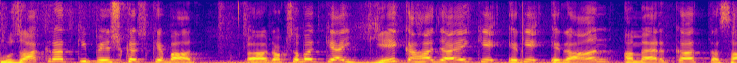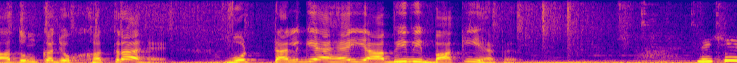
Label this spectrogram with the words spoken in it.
مذاکرات کی پیشکش کے بعد ڈاکٹر صاحب، کیا یہ کہا جائے کہ ایران امریکہ تصادم کا جو خطرہ ہے، وہ ٹل گیا ہے یا ابھی بھی باقی ہے پھر؟ دیکھیے،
